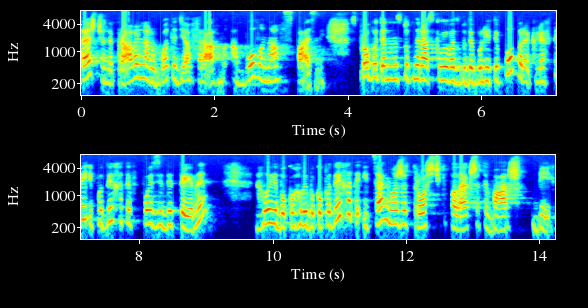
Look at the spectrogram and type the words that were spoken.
те, що неправильна робота діафрагми, або вона в спазмі. Спробуйте на наступний раз, коли у вас буде боліти поперек, лягти і подихати в позі дитини глибоко-глибоко подихати, і це може трошечки полегшити ваш біль.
